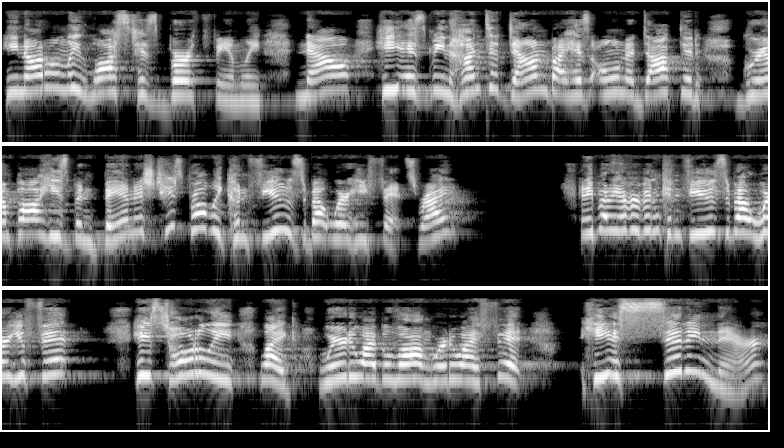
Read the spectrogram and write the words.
He not only lost his birth family, now he is being hunted down by his own adopted grandpa. He's been banished. He's probably confused about where he fits, right? Anybody ever been confused about where you fit? He's totally like, where do I belong? Where do I fit? He is sitting there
